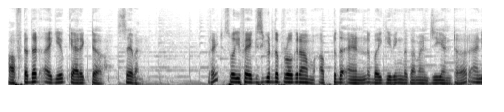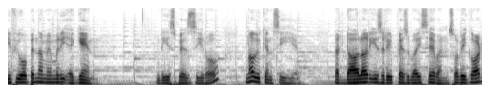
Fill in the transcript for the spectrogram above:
After that I give character 7 right? So if I execute the program up to the end by giving the command g enter and if you open the memory again d space 0 now you can see here the dollar is replaced by 7 so we got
